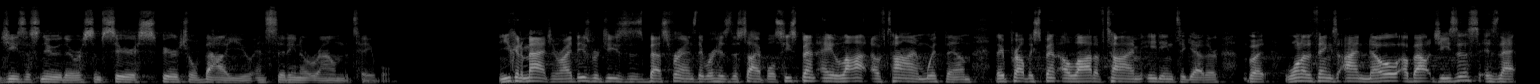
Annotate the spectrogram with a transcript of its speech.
Jesus knew there was some serious spiritual value in sitting around the table. And you can imagine, right? These were Jesus' best friends. They were his disciples. He spent a lot of time with them. They probably spent a lot of time eating together. But one of the things I know about Jesus is that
